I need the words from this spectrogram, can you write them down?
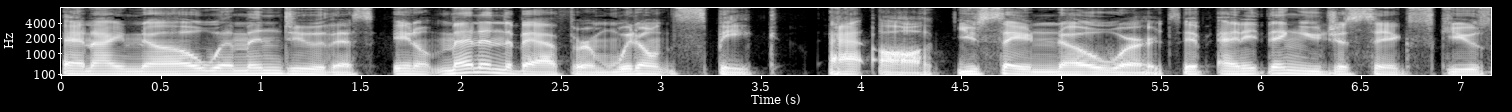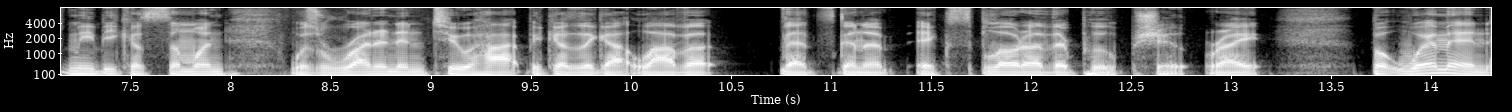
And I know women do this. You know, men in the bathroom, we don't speak at all. You say no words. If anything, you just say, excuse me, because someone was running in too hot because they got lava that's going to explode out of their poop chute, right? But women,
